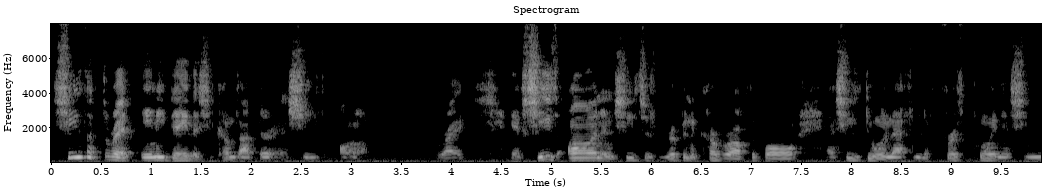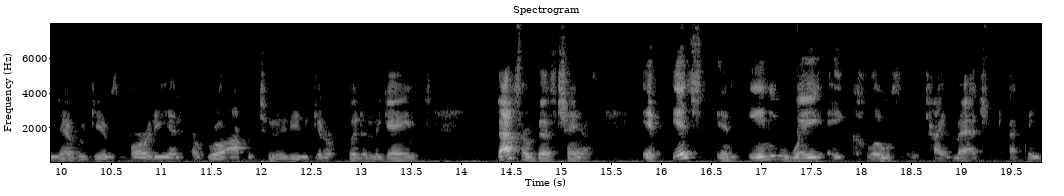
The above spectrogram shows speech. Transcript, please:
She's a threat any day that she comes out there and she's on right? If she's on and she's just ripping the cover off the ball and she's doing that from the first point and she never gives Barty an, a real opportunity to get her foot in the game, that's her best chance. If it's in any way a close or tight match, I think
